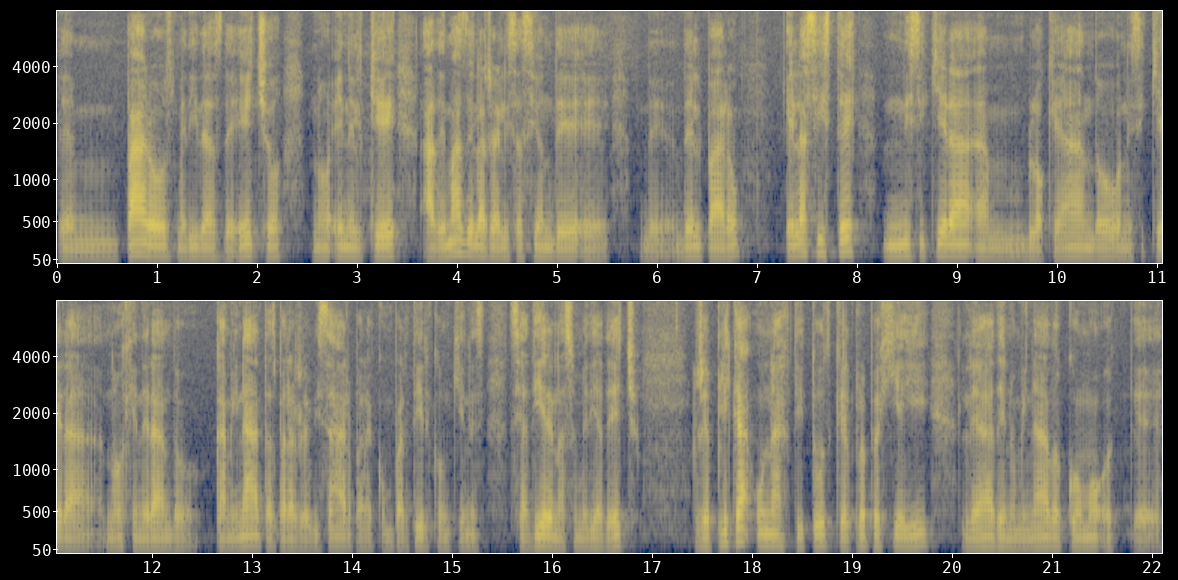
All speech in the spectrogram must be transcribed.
em, paros, medidas de hecho, ¿no? en el que además de la realización de, eh, del paro, él asiste ni siquiera bloqueando o ni siquiera ¿no? generando caminatas para revisar, para compartir con quienes se adhieren a su medida de hecho. Replica una actitud que el propio GIEI le ha denominado como eh,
